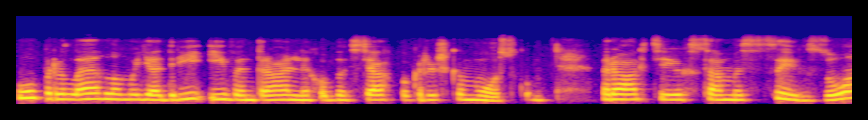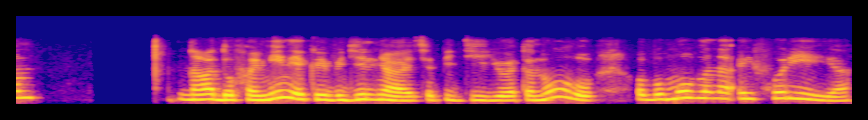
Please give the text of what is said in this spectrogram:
у прилеглому ядрі і вентральних областях покришки мозку. Реакції саме з цих зон на дофамін, який виділяється під дією етанолу, обумовлена ейфорія,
